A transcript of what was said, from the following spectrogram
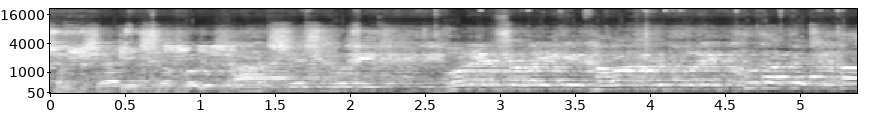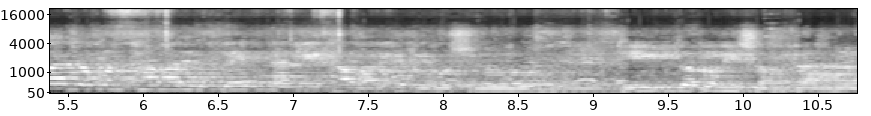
সংসারিক সকল কাজ শেষ করে ঘরের সবাইকে খাওয়ানোর পরে ক্ষুধা পেটে মা যখন খাবারের প্লেটটা নিয়ে খাবার খেতে বসল, ঠিক তখনই সন্তান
